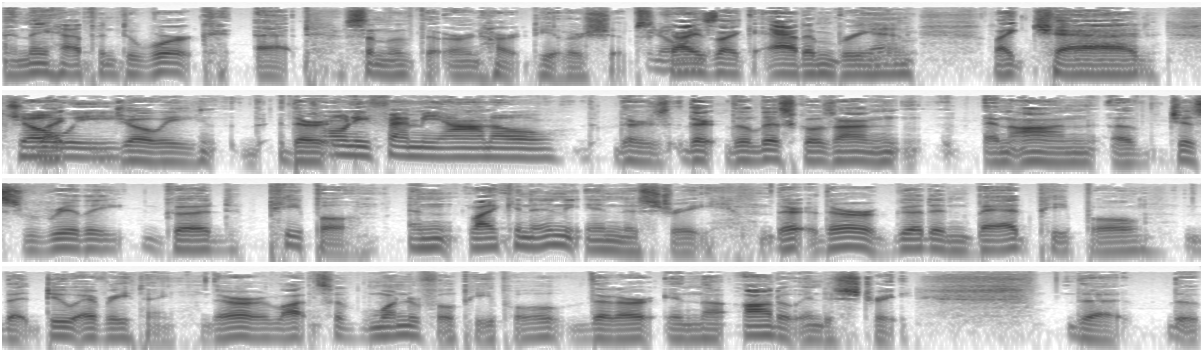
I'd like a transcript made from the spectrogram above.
and they happen to work at some of the Earnhardt dealerships. You know, Guys like Adam Breen, Yeah. like Chad, Joey. like Joey. Tony Femiano, there's there, the list goes on and on of just really good people and like in any industry there there are good and bad people that do everything there are lots of wonderful people that are in the auto industry the the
